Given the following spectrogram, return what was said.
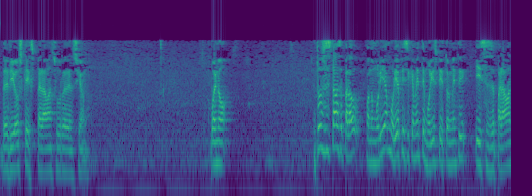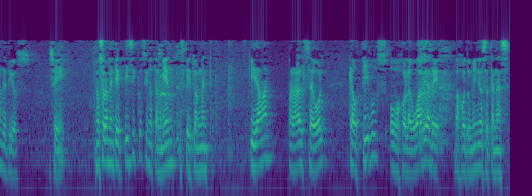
de Dios que esperaban su redención. Bueno, entonces estaba separado, cuando moría, moría físicamente, moría espiritualmente y se separaban de Dios. Sí. No solamente físico, sino también espiritualmente. Y daban para el Seol cautivos o bajo la guardia de, bajo el dominio de Satanás.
